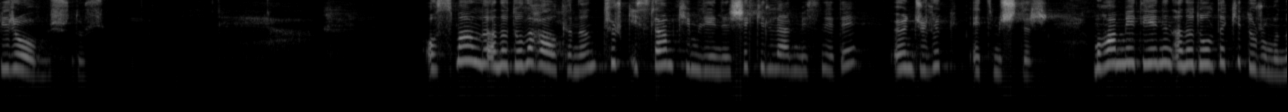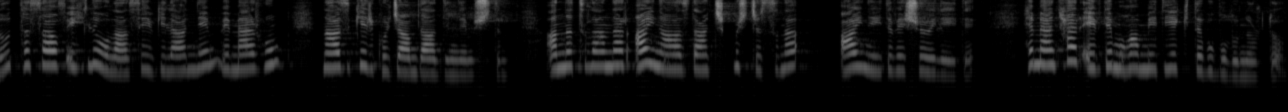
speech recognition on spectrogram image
biri olmuştur. Osmanlı Anadolu halkının Türk İslam kimliğinin şekillenmesine de öncülük etmiştir. Muhammediye'nin Anadolu'daki durumunu tasavvuf ehli olan sevgili annem ve merhum Nazik Erik hocamdan dinlemiştim. Anlatılanlar aynı ağızdan çıkmışçasına aynıydı ve şöyleydi. Hemen her evde Muhammediye kitabı bulunurdu.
